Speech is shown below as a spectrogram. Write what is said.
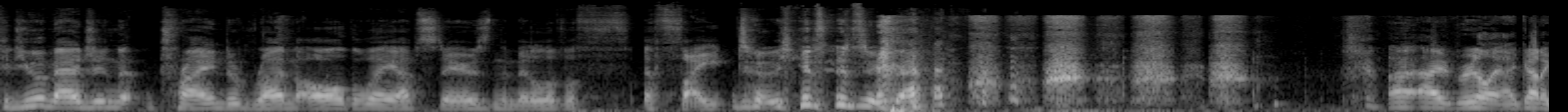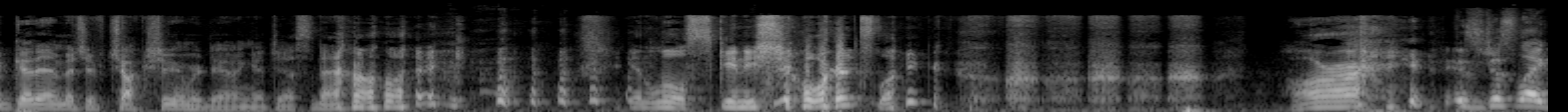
Could you imagine trying to run all the way upstairs in the middle of a, f- a fight to, to do that? I, I really, I got a good image of Chuck Schumer doing it just now, like in little skinny shorts, like. All right. It's just like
